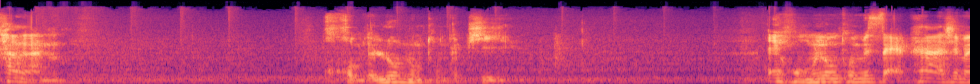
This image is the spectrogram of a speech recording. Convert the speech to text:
ถ้างั้น ผมจะร่วมลงทุนกับพี่ ไอ้หงมันลงทุนไปแสนห้าใช่ไหม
